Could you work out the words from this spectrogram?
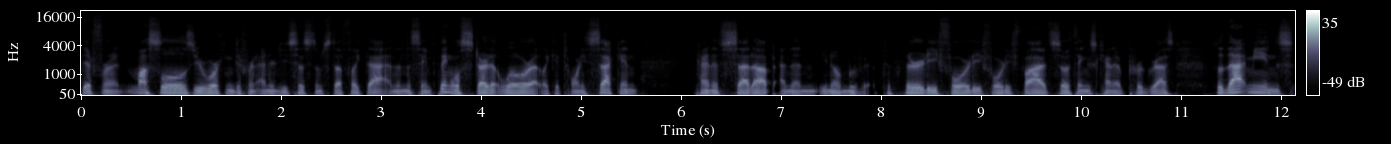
different muscles you're working different energy systems stuff like that and then the same thing we'll start it lower at like a 20 second kind of setup and then you know move it to 30 40 45 so things kind of progress. So that hmm. means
